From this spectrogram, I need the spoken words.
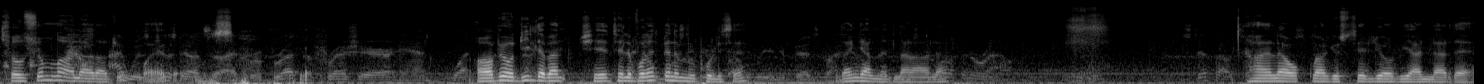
Çalışıyor mu la hala radyo? Abi o değil de ben şeye telefon etmedim mi polise? Neden gelmediler hala? Hala oklar gösteriliyor bir yerlerde.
